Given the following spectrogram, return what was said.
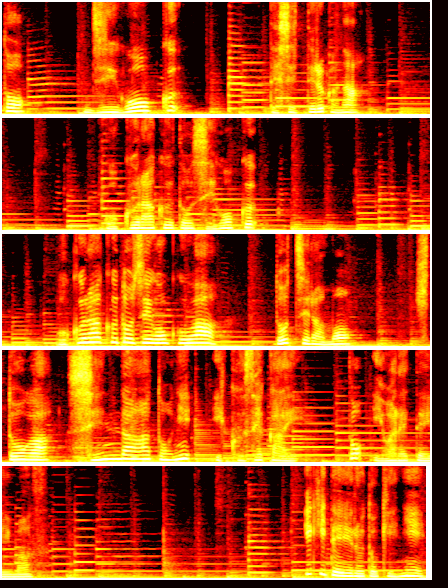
と地獄って知ってるかな？極楽と地獄。極楽と地獄はどちらも人が死んだ後に行く世界と言われています。生きている時に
